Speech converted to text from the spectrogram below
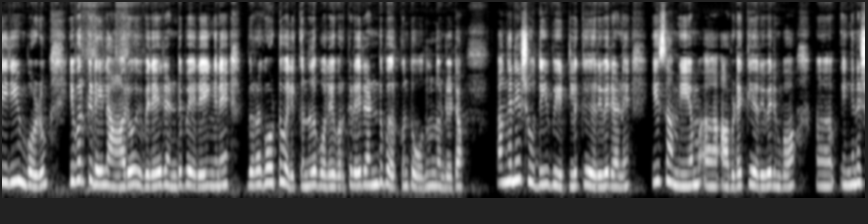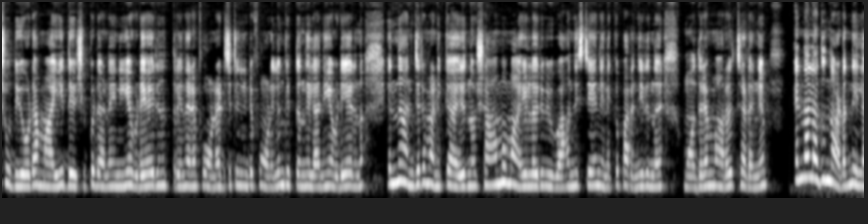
തിരിയുമ്പോഴും ഇവർക്കിടയിൽ ആരോ ഇവരെ രണ്ടുപേരെ ഇങ്ങനെ വിറകോട്ട് വലിക്കുന്നത് പോലെ ഇവർക്കിടയിൽ രണ്ടു പേർക്കും തോന്നുന്നുണ്ട് കേട്ടോ. അങ്ങനെ ശ്രുതി വീട്ടിൽ കയറി വരികയാണ് ഈ സമയം അവിടെ കയറി വരുമ്പോൾ ഇങ്ങനെ ശ്രുതിയോട് അമ്മായി ദേഷ്യപ്പെടുകയാണ് നീ എവിടെയായിരുന്നു? ഇത്രയും നേരം ഫോൺ അടിച്ചിട്ട് നിന്റെ ഫോണിലും കിട്ടുന്നില്ല. നീ എവിടെയായിരുന്നു? ഇന്ന് അഞ്ചര മണിക്കായിരുന്നു ഷാമുമായുള്ള ഒരു വിവാഹ നിശ്ചയം നിനക്ക് പറഞ്ഞിരുന്നത് മോതിരം മാറൽ ചടങ്ങ്. എന്നാൽ അത് നടന്നില്ല.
